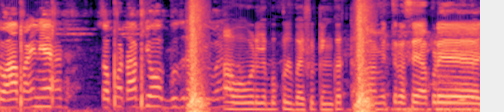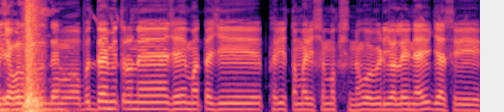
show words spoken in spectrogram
તો આ ભાઈને સપોર્ટ આપજો ગુજરાતી વન. આ બકુલભાઈ શૂટિંગ કરતા. આ મિત્રો છે આપણે જે વલગલદાન બધા મિત્રોને જય માતાજી. ફરી તમારી સમક્ષ નવો વીડિયો લઈને આવી ગયા છીએ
